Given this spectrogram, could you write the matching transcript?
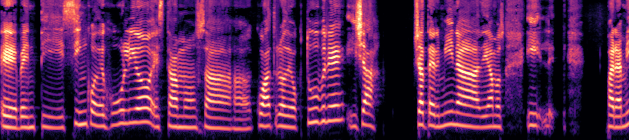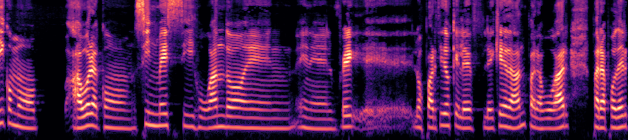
25 eh, de julio, estamos a 4 de octubre y ya, ya termina, digamos, y para mí como ahora con sin Messi jugando en, el eh, los partidos que le, le, quedan para jugar, para poder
